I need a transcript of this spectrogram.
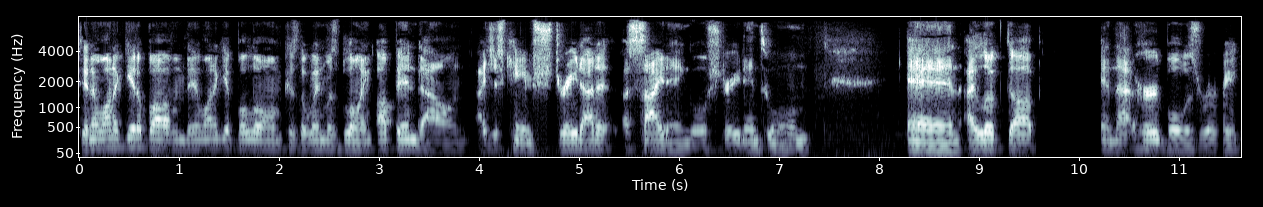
Didn't want to get above him, didn't want to get below him because the wind was blowing up and down. I just came straight at it, a side angle, straight into him. And I looked up, and that herd bull was right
